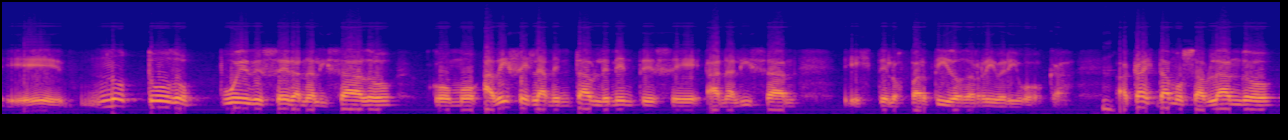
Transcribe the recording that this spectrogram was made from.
eh, no todo puede ser analizado como a veces lamentablemente se analizan este, los partidos de River y Boca. Mm. Acá estamos hablando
